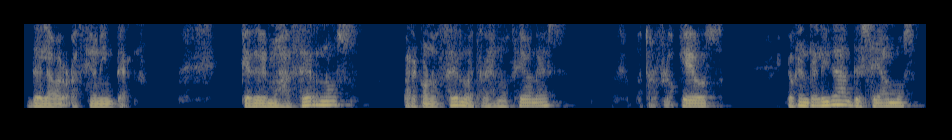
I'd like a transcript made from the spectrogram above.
de la valoración interna. ¿Qué debemos hacernos para conocer nuestras emociones, nuestros bloqueos, lo que en realidad deseamos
